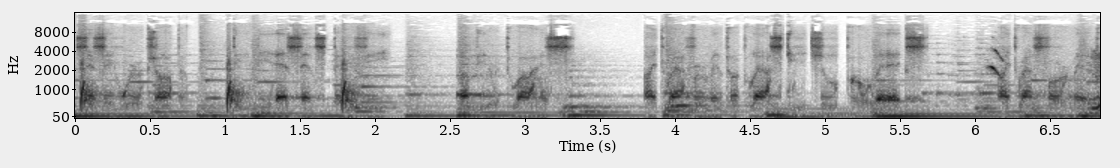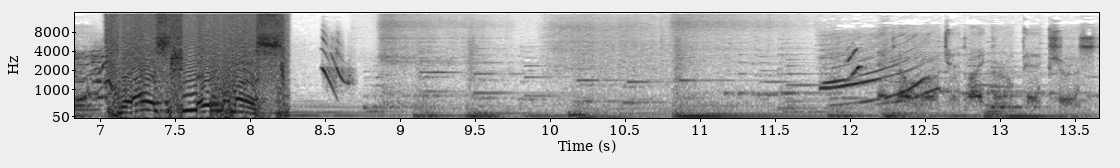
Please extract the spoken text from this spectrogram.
Sissy Workshop. PBS and Stealthy. Appeared twice. I transform into Chupo Legs. I transform into... Class Opus. And now look at my girl pictures.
